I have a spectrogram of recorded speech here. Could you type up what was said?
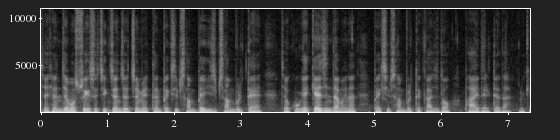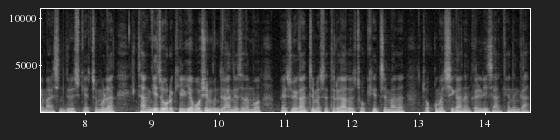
자, 현재 모습에서 직전 저점에 있던 113, 123불 때, 저 고개 깨진 다면은 113불 때까지도 봐야 될 때다. 이렇게 말씀드릴 수 있겠죠. 물론 장기적으로 길게 보신 분들 안에서는 뭐 매수의 관점에서 들어가도 좋겠지만은 조금은 시간은 걸리지 않겠는가.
